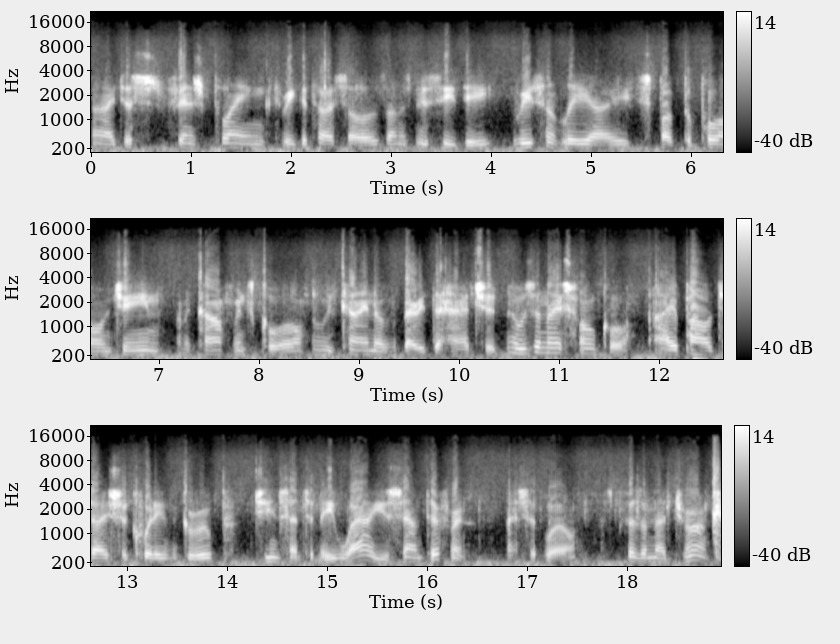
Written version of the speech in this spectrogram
I just finished playing three guitar solos on his new CD. Recently, I spoke to Paul and Gene on a conference call, and we kind of buried the hatchet. It was a nice phone call. I apologized for quitting the group. Gene said to me, wow, you sound different. I said, well, that's because I'm not drunk.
